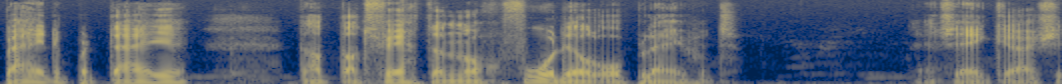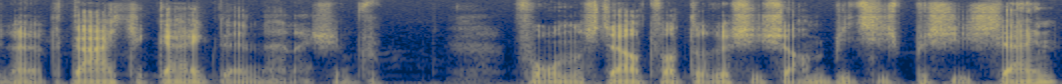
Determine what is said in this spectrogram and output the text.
beide partijen dat dat vechten nog voordeel oplevert. En zeker als je naar het kaartje kijkt en, als je veronderstelt wat de Russische ambities precies zijn,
